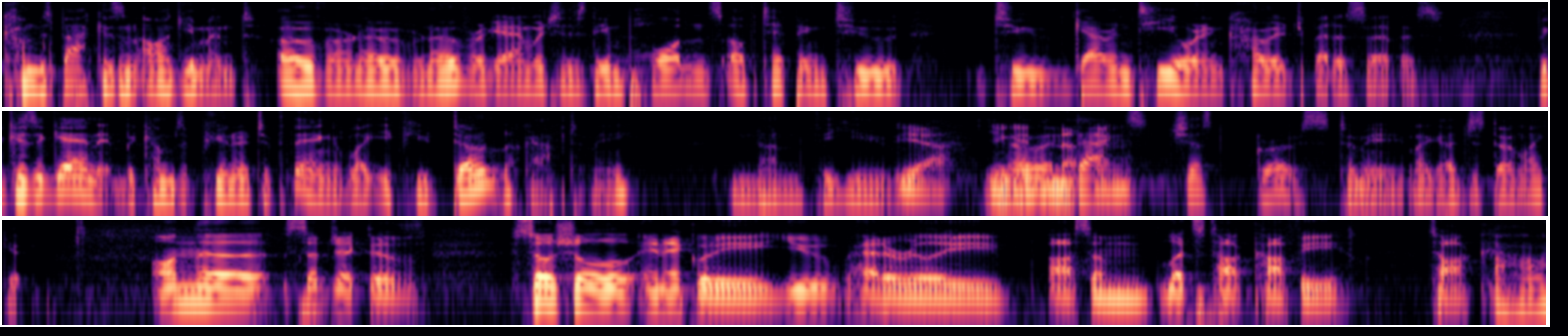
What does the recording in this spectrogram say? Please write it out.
comes back as an argument over and over and over again, which is the importance of tipping to to guarantee or encourage better service. Because again, it becomes a punitive thing of like, if you don't look after me, none for you. Yeah, You, you know, get and nothing. that's just gross to me. Like, I just don't like it. On the subject of social inequity, you had a really awesome Let's Talk Coffee talk, Uh huh.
